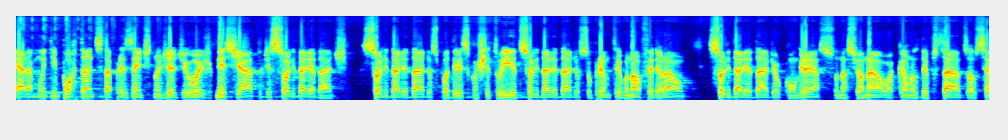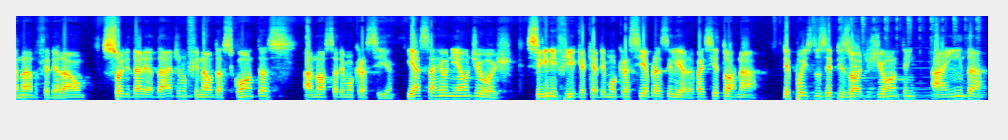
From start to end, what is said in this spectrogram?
Era muito importante estar presente no dia de hoje neste ato de solidariedade solidariedade aos poderes constituídos, solidariedade ao Supremo Tribunal Federal, solidariedade ao Congresso Nacional, à Câmara dos Deputados, ao Senado Federal, solidariedade, no final das contas, à nossa democracia. E essa reunião de hoje significa que a democracia brasileira vai se tornar, depois dos episódios de ontem, ainda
